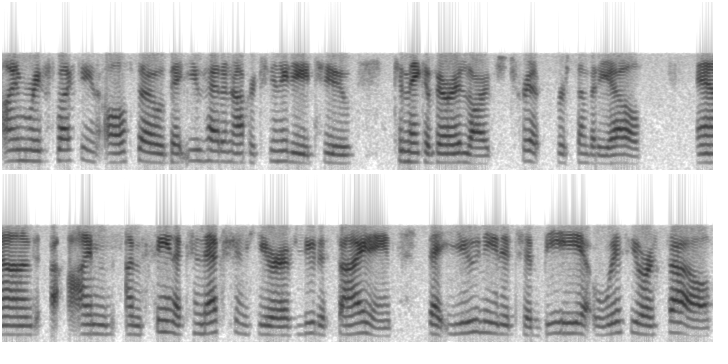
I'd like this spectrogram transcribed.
I'm reflecting also that you had an opportunity to to make a very large trip for somebody else and I'm I'm seeing a connection here of you deciding that you needed to be with yourself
